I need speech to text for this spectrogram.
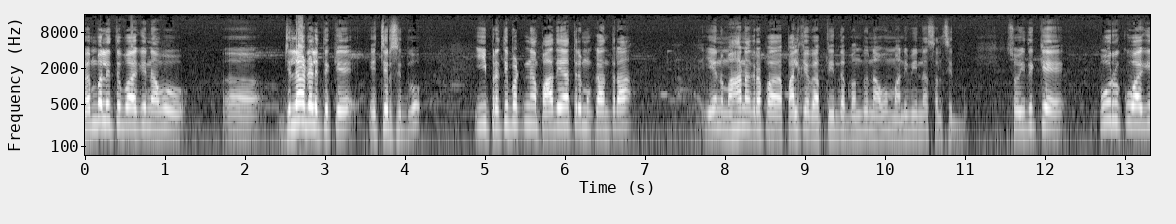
ಬೆಂಬಲಿತವಾಗಿ ನಾವು ಜಿಲ್ಲಾಡಳಿತಕ್ಕೆ ಎಚ್ಚರಿಸಿದ್ವು. ಈ ಪ್ರತಿಭಟನೆ ಪಾದಯಾತ್ರೆ ಮುಖಾಂತರ ಏನು ಮಹಾನಗರ ಪಾಲಿಕೆ ವ್ಯಾಪ್ತಿಯಿಂದ ಬಂದು ನಾವು ಮನವಿಯನ್ನು ಸಲ್ಲಿಸಿದ್ವು. ಸೊ ಇದಕ್ಕೆ ಪೂರಕವಾಗಿ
